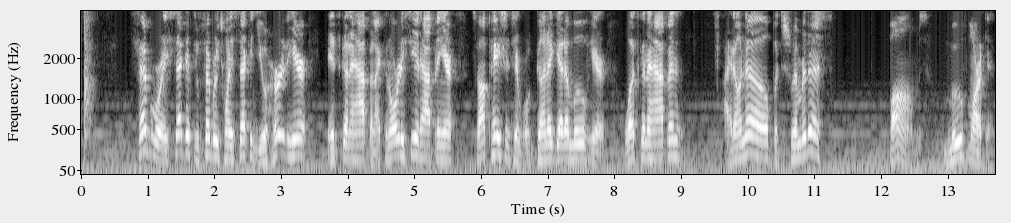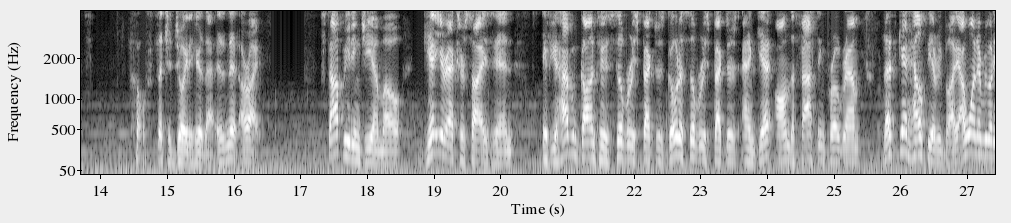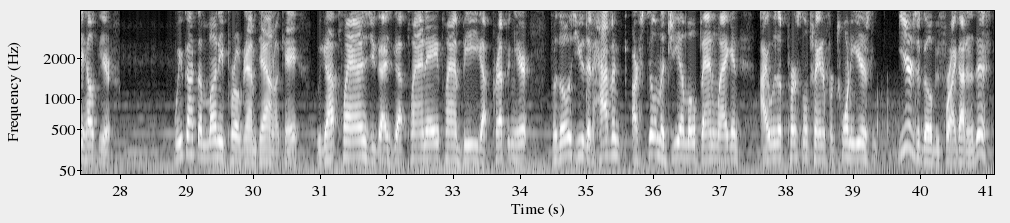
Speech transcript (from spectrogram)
February 2nd through February 22nd. You heard it here. It's going to happen. I can already see it happening here. It's about patience here. We're going to get a move here. What's going to happen? I don't know, but just remember this bombs move markets. Oh, such a joy to hear that, isn't it? All right. Stop eating GMO. Get your exercise in. If you haven't gone to Silver Respecters, go to Silver Respecters and get on the fasting program. Let's get healthy, everybody. I want everybody healthier we've got the money program down, okay? We got plans. You guys got plan A, plan B. You got prepping here. For those of you that haven't, are still in the GMO bandwagon, I was a personal trainer for 20 years, years ago before I got into this.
